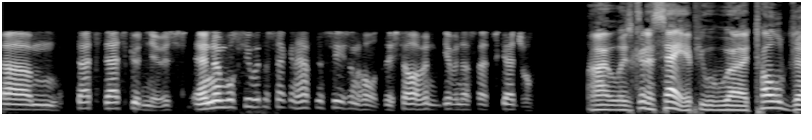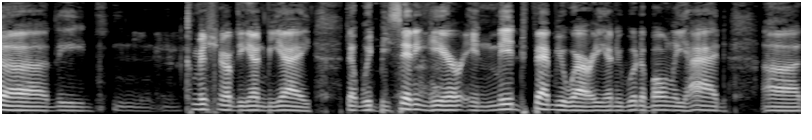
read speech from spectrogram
um, that's that's good news. And then we'll see what the second half of the season holds. They still haven't given us that schedule. I was going to say, if you uh, told uh, the commissioner of the NBA that we'd be sitting here in mid February and he would have only had, uh,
